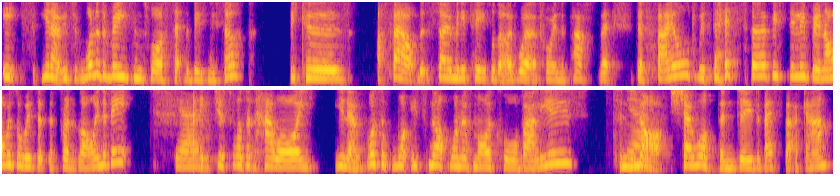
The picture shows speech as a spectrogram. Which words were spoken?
it's you know it's one of the reasons why I set the business up because I felt that so many people that I'd worked for in the past that that failed with their service delivery, and I was always at the front line of it. Yeah. And it just wasn't how I, you know, wasn't what it's not one of my core values to Yeah. not show up and do the best that I can.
